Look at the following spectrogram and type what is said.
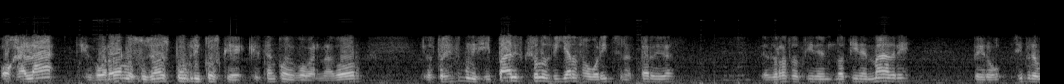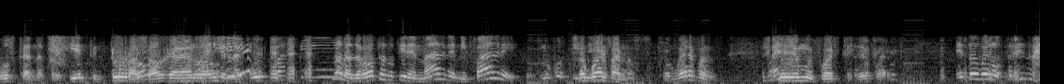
Ojalá el gobernador, los funcionarios públicos que, que están con el gobernador, los presidentes municipales, que son los villanos favoritos en las pérdidas, desde rato no tienen, no tienen madre, pero siempre buscan al presidente en turno. Gerardo? echen la culpa. No, las derrotas no tienen madre ni padre. Los Son huérfanos. Son huérfanos. Es que yo muy fuerte. Fuerte. Entonces, bueno, los presidentes...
